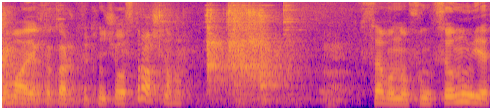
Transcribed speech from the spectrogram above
Немає, як то кажуть, тут нічого страшного. Все воно функціонує.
